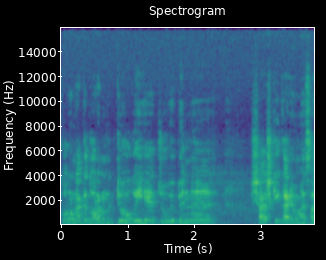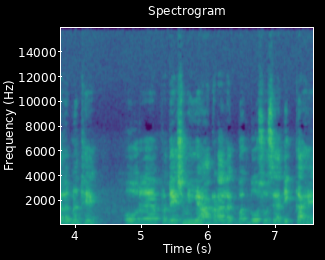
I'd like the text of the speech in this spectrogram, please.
कोरोना के दौरान मृत्यु हो गई है, जो विभिन्न शासकीय कार्यों में संलग्न थे। और प्रदेश में यह आंकड़ा लगभग 200 से अधिक का है।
